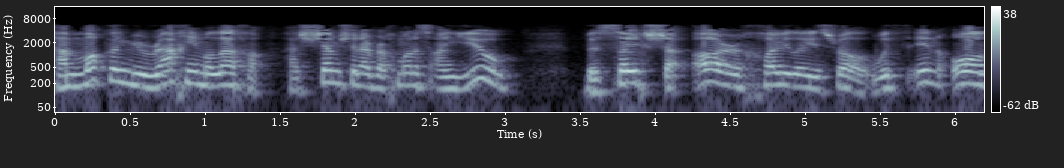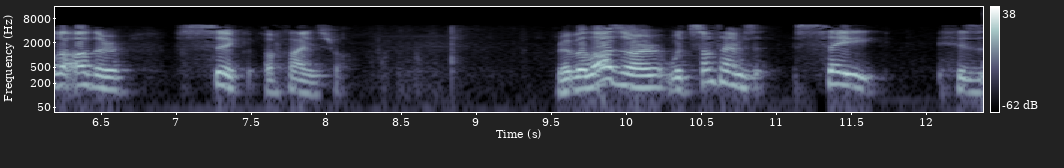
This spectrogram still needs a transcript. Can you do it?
Hamakom Yirachim Alecha. Hashem should have rachmanis on you. B'soich Sha'ar Chayla Yisrael within all the other sick of Klal Yisrael. Rabbi Lazar would sometimes say his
